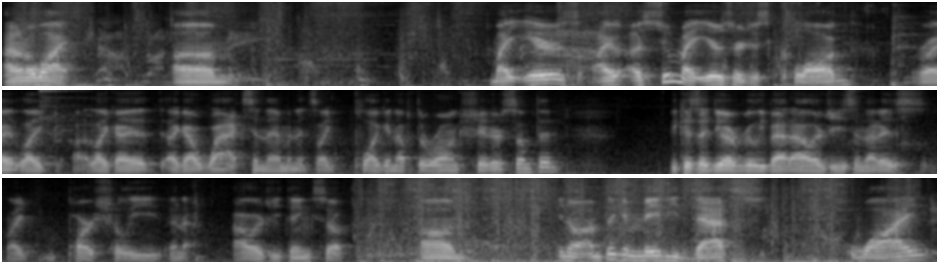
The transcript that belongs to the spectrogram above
I don't know why. Um, my ears, I assume my ears are just clogged right? Like like I I got wax in them and it's like plugging up the wrong shit or something. Because I do have really bad allergies and that is like partially an allergy thing. So, um, you know, I'm thinking maybe that's why,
